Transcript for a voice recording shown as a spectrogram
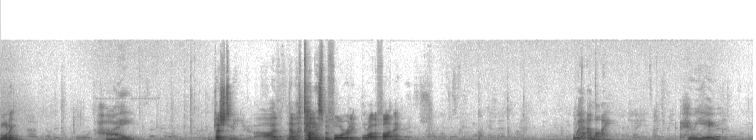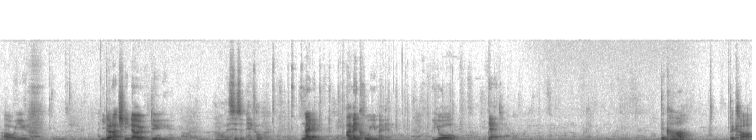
Morning. Hi. Pleasure to meet you. I've never done this before, really. Or rather, fun, eh? Where am I? Who are you? Oh, you. You don't actually know, do you? Oh, this is a pickle. Megan. I may call you Megan. You're dead. The car? The car.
